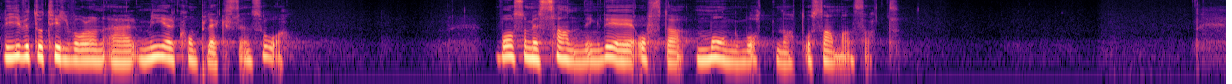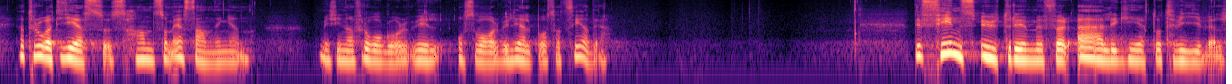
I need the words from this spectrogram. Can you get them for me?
Livet och tillvaron är mer komplex än så. Vad som är sanning det är ofta mångbottnat och sammansatt. Jag tror att Jesus, han som är sanningen, med sina frågor vill, och svar vill hjälpa oss att se det. Det finns utrymme för ärlighet och tvivel.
